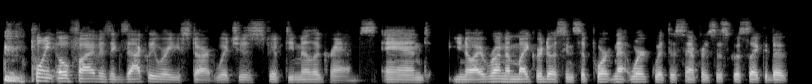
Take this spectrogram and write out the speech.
0.05 is exactly where you start, which is 50 milligrams. And, you know, I run a microdosing support network with the San Francisco Psychedelic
